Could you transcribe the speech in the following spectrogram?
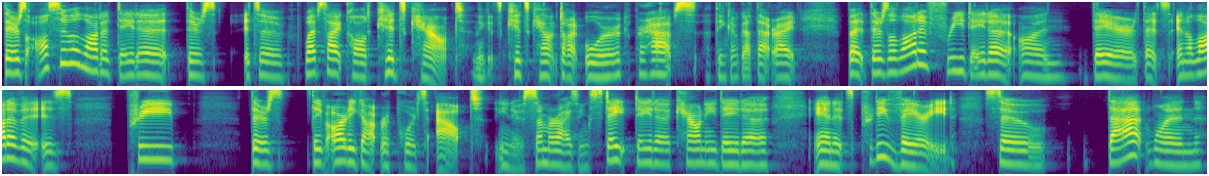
There's also a lot of data. There's it's a website called Kids Count. I think it's kidscount.org, perhaps. I think I've got that right. But there's a lot of free data on there that's, and a lot of it is pre. There's they've already got reports out, you know, summarizing state data, county data, and it's pretty varied. So that one,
